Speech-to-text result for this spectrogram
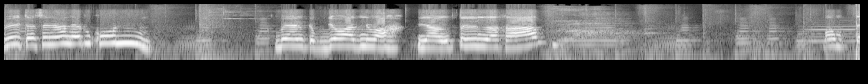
ฮ้ยจะชนะแล้วทุกคน แบนกับยอนนี่วะอย่างตึงอะครับ ป้อมแต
